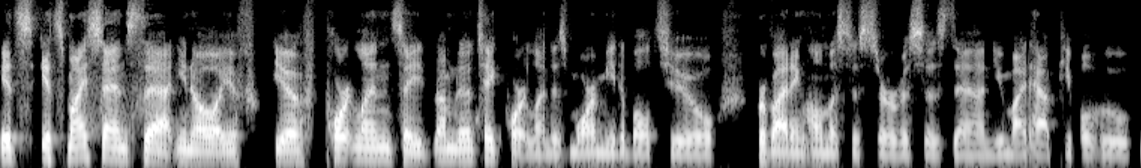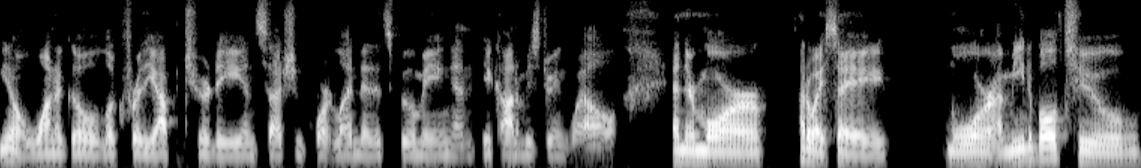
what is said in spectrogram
it's it's my sense that you know if if Portland say I'm going to take Portland is more amenable to providing homelessness services, then you might have people who you know want to go look for the opportunity and such in Portland, and it's booming and the economy's doing well, and they're more how do I say more amenable to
